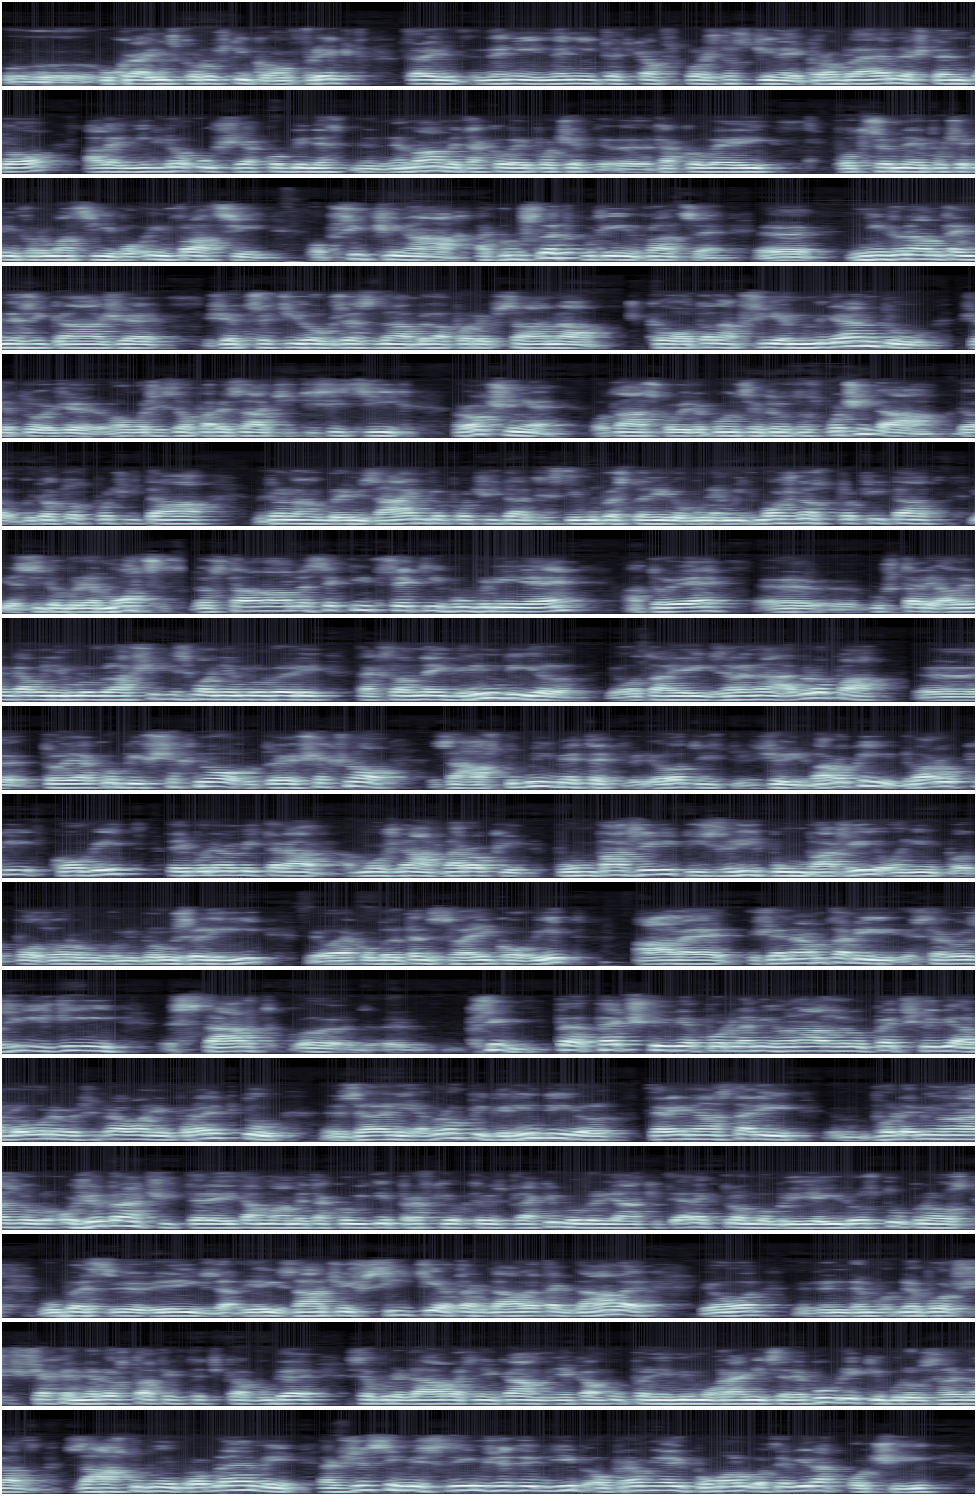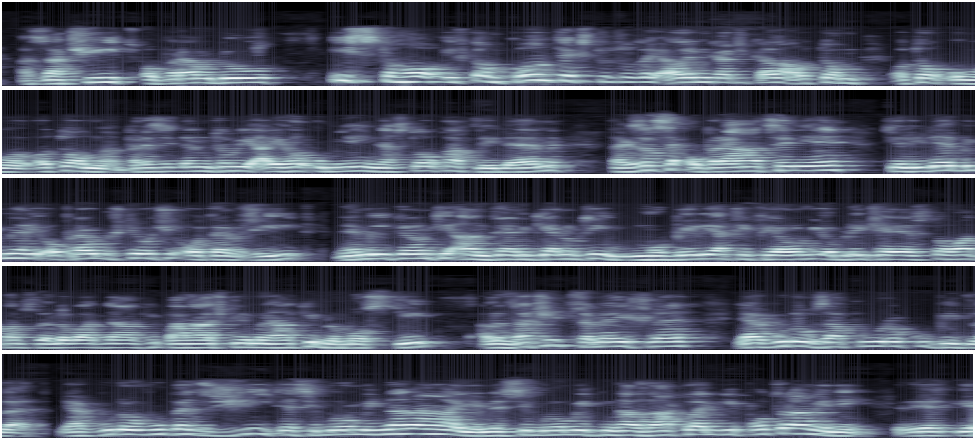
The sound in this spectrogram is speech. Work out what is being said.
uh, ukrajinsko-ruský konflikt, který není, není teďka v společnosti jiný problém než tento, ale nikdo už jakoby ne, nemáme takový počet, uh, takový potřebný počet informací o inflaci, o příčinách a důsledku té inflace. Uh, nikdo nám tady neříká, že, že 3. března byla podepsána kvota na příjem migrantů, že to, že hovoří se o 50 tisících ročně. Otázkou je dokonce, kdo to spočítá. Kdo, kdo to spočítá, kdo na to bude mít zájem to počítat, jestli vůbec to někdo bude mít možnost počítat, jestli to bude moc. Dostáváme se k té třetí bublině, a to je, uh, už tady Alenka o něm mluvila, všichni jsme o něm mluvili, tak slavný Green Deal, jo, ta jejich zelená Evropa, uh, to je jako by všechno, to je všechno zástupných, mě teď, jo, čili dva roky, dva roky covid, teď budeme mít teda možná dva roky pumpaři, ty zlí pumpaři, oni, pozor, oni budou zlí, jo, jako byl ten zlej covid, ale že nám tady se rozjíždí start eh, při, pe, pečlivě, podle mého názoru, pečlivě a dlouhodobě připravovaný projektu Zelený Evropy, Green Deal, který nás tady, podle mého názoru, ožebračí, který tam máme takový ty prvky, o kterých jsme taky mluvili, nějaký ty elektromobily, jejich dostupnost, vůbec jejich, jejich zátěž v síti a tak dále, tak dále, jo, nebo, nebo všechny nedostatek teďka bude, se bude dávat někam, někam úplně mimo hranice republiky, budou se hledat zástupní problémy. Takže si myslím, že ty lidi opravdu měli pomalu otevírat oči a začít opravdu i z toho, i v tom kontextu, co tady Alenka říkala o tom, o tom, o tom prezidentovi a jeho umění naslouchat lidem, tak zase obráceně ti lidé by měli opravdu ty oči otevřít, nemít jenom ty anténky, jenom ty mobily a ty fialové obličeje z toho a tam sledovat nějaký panáčky nebo nějaké blbosti, ale začít přemýšlet, jak budou za půl roku bydlet, jak budou vůbec žít, jestli budou mít na nájem, jestli budou mít na základní potraviny,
